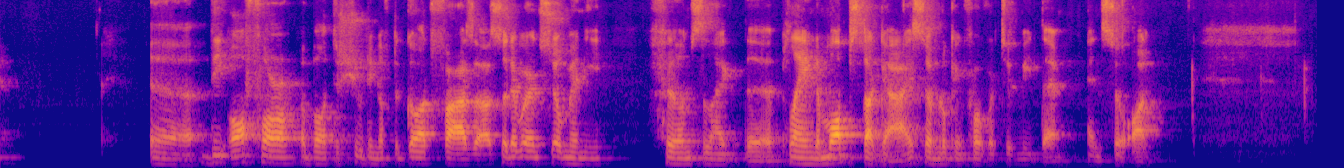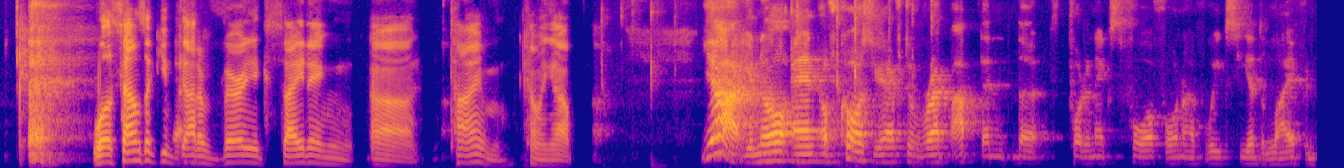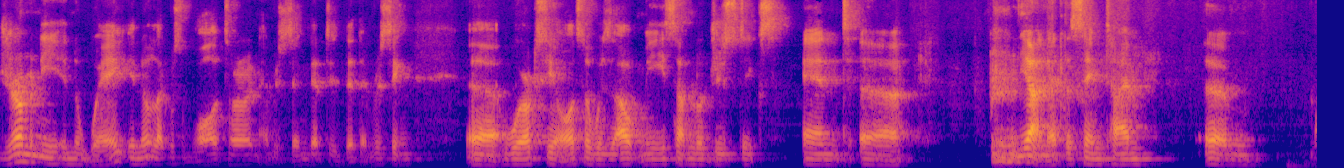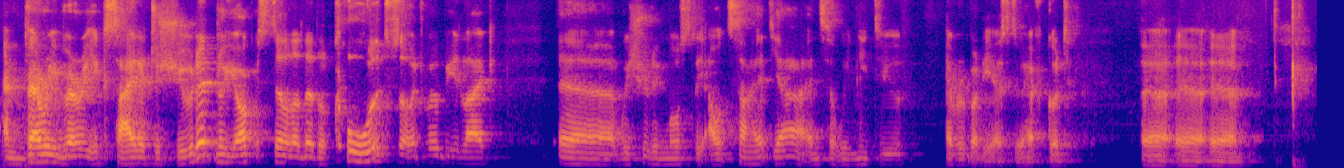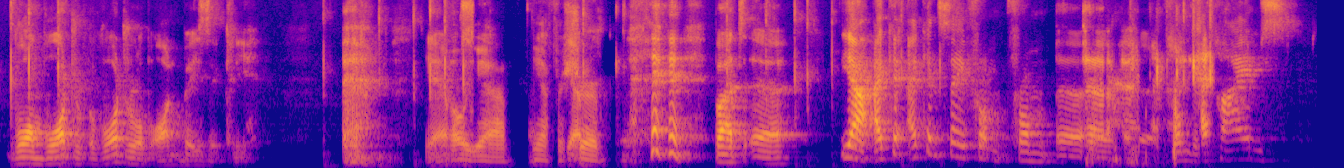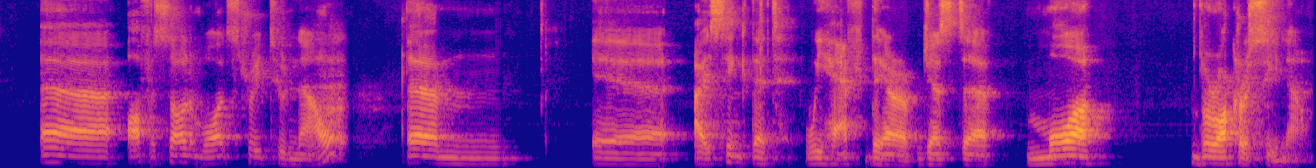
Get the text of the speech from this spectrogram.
uh, The Offer about the shooting of The Godfather. So there were in so many films like the playing the mobster guy. So I'm looking forward to meet them and so on. Well, it sounds like you've Yeah. got a very exciting uh, time coming up. Yeah, you know, and of course you have to wrap up then the for the next four, four and a half weeks here the life in Germany in a way, you know, like with Walter and everything that that everything uh, works here also without me, some logistics and uh, yeah, and at the same time, um, I'm very very excited to shoot it. New York is still a little cold, so it will be like uh, we're shooting mostly outside, yeah, and so we need to everybody has to have good uh, uh, uh, warm wardrobe, wardrobe on basically yeah Oh yeah, yeah, for Yeah. sure. but uh, yeah i can i can say from from uh, uh, from the times uh, of assault on wall street to now um, uh, i think that we have there just uh, more bureaucracy now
